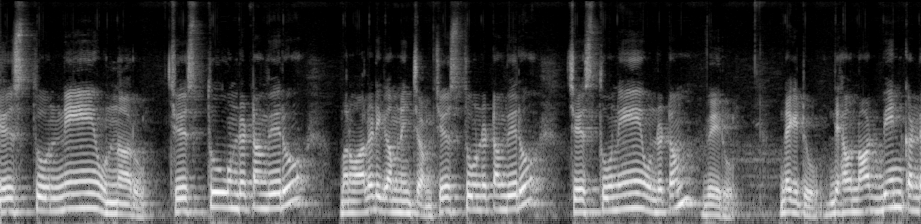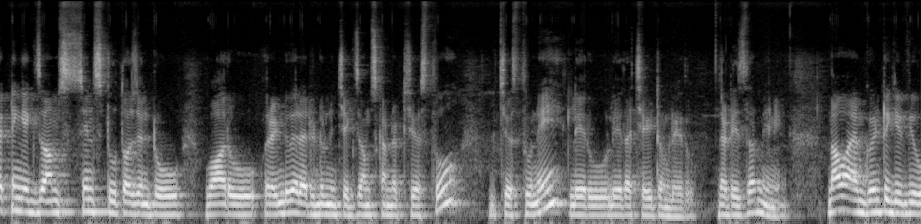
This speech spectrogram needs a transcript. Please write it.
చేస్తూనే ఉన్నారు. చేస్తూ ఉండటం వేరు. మనం ఆల్రెడీ గమనించాం. చేస్తూ ఉండటం వేరు. చేస్తూనే ఉండటం వేరు. Negative they have not been conducting exams since two thousand two వారు రెండు వేల రెండు నుంచి ఎగ్జామ్స్ కండక్ట్ చేస్తూ చేస్తూనే లేరు లేదా చేయటం లేదు. That is the meaning now I'm going to give you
